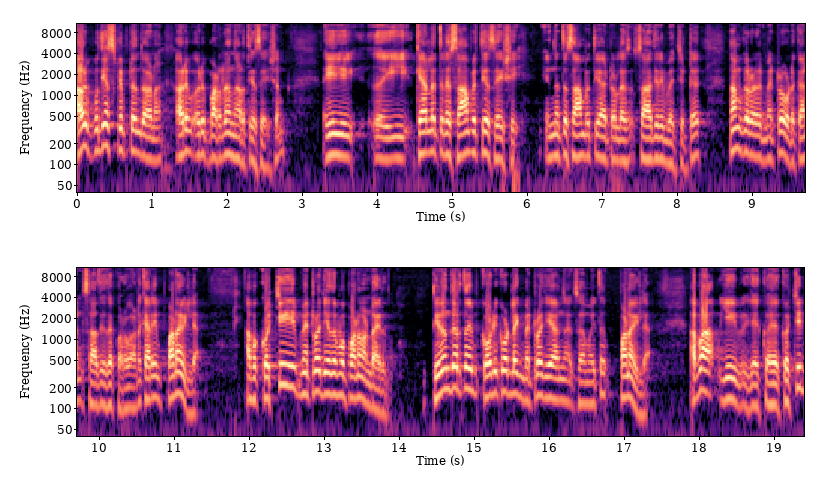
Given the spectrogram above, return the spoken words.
അവർ പുതിയ സ്ക്രിപ്റ്റ് എന്താണ്? അവർ ഒരു പഠനം നടത്തിയ ശേഷം ഈ ഈ കേരളത്തിലെ സാമ്പത്തിക ശേഷി ഇന്നത്തെ സാമ്പത്തികമായിട്ടുള്ള സാഹചര്യം വെച്ചിട്ട് നമുക്കിവിടെ മെട്രോ കൊടുക്കാൻ സാധ്യത കുറവാണ്. കാര്യം പണമില്ല. അപ്പോൾ കൊച്ചി മെട്രോ ചെയ്തപ്പോൾ പണം ഉണ്ടായിരുന്നു തിരുവനന്തപുരത്ത് കോഴിക്കോട്ടിലേക്ക് മെട്രോ ചെയ്യാവുന്ന സമയത്ത് പണമില്ല. അപ്പോൾ ഈ കൊച്ചി കൊച്ചിൻ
